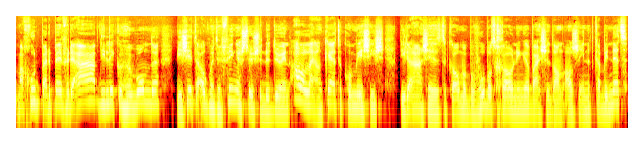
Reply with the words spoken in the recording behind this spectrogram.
maar goed, bij de PvdA, die likken hun wonden. Die zitten ook met hun vingers tussen de deur in allerlei enquêtecommissies die eraan zitten te komen. Bijvoorbeeld Groningen, waar ze dan als ze in het kabinet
